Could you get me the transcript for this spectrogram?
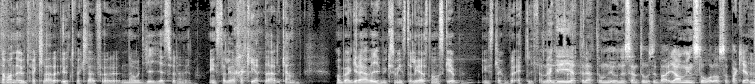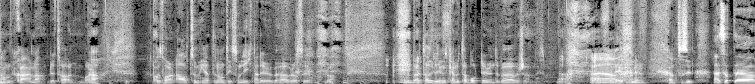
när man utvecklar, utvecklar för Node.js för den delen. Installera paket där. Det kan man börja gräva i hur mycket som installeras när man skrev installation för ett litet Ja, men det är jättelätt om du under CentOS bara yum install och så paketnamn stjärna return. Bara. Mm. Ja. Så tar den allt som heter någonting som liknar det du behöver och så är det bra. Kan du, ta, kan, kan du ta bort det du inte behöver sen. Liksom. Ja, Ja, det Skämt åsido. Så att, eh,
